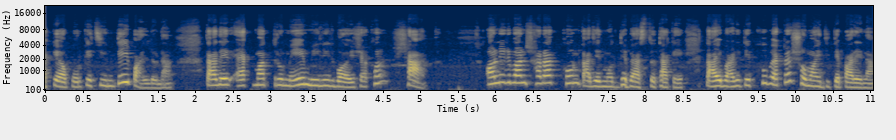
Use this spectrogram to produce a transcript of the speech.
একে অপরকে চিনতেই পারল না। তাদের একমাত্র মেয়ে মিলির বয়স এখন সাত। অনির্বাণ সারাক্ষণ কাজের মধ্যে ব্যস্ত থাকে, তাই বাড়িতে খুব একটা সময় দিতে পারে না।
